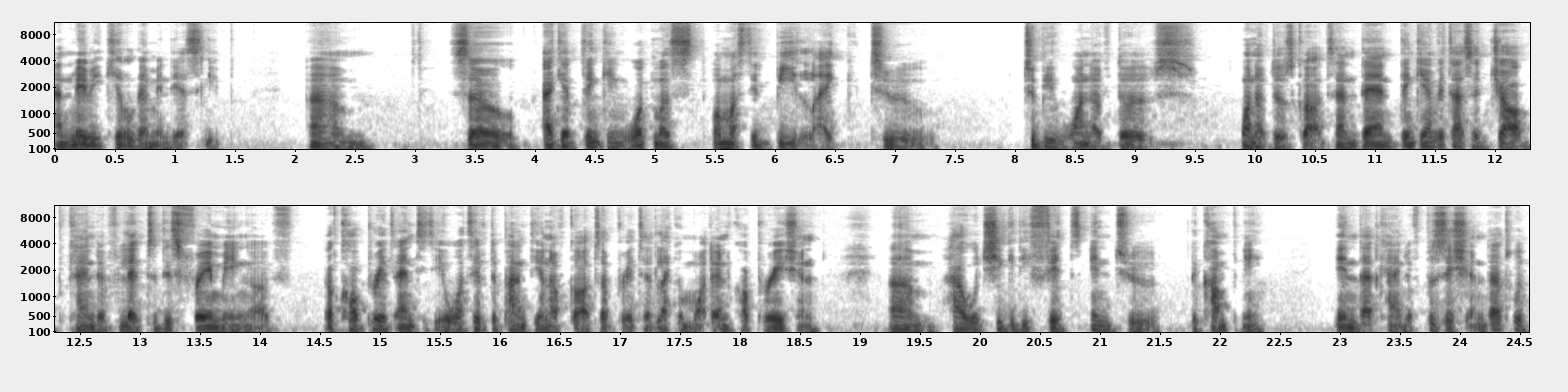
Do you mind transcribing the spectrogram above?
and maybe kill them in their sleep. Um, so I kept thinking, what must what must it be like to to be one of those one of those gods. And then thinking of it as a job kind of led to this framing of a corporate entity. What if the pantheon of gods operated like a modern corporation? Um, how would Shigidi fit into the company in that kind of position. That would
